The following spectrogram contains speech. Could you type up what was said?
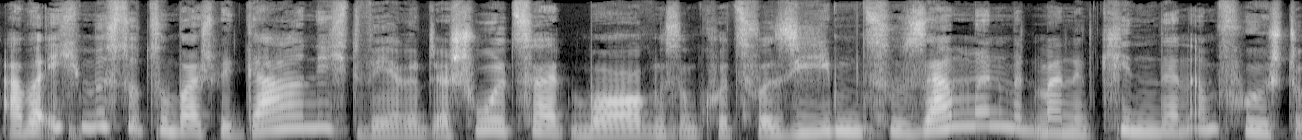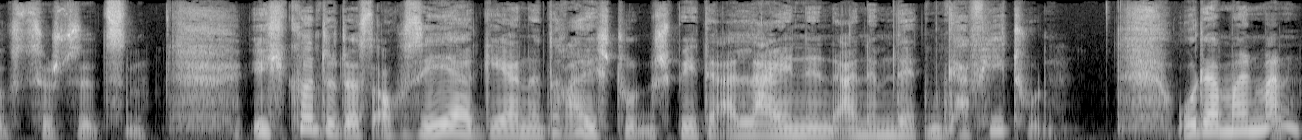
aber ich müsste zum Beispiel gar nicht während der Schulzeit morgens um kurz vor sieben zusammen mit meinen Kindern am Frühstückstisch sitzen. Ich könnte das auch sehr gerne drei Stunden später allein in einem netten Café tun. Oder mein Mann,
